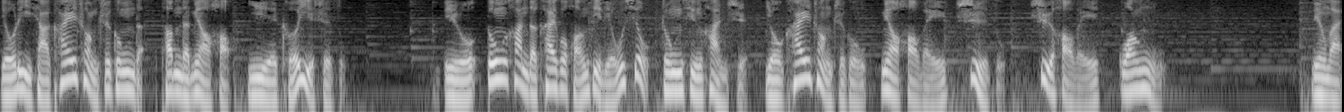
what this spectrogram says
有立下开创之功的，他们的庙号也可以是祖。比如东汉的开国皇帝刘秀，中兴汉室，有开创之功，庙号为世祖，谥号为光武。另外，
